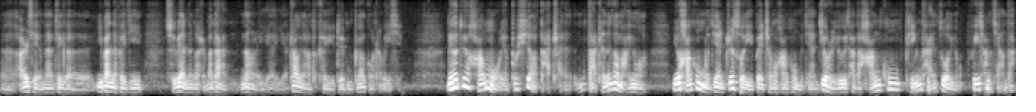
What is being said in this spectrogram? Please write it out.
呃，而且呢，这个一般的飞机随便弄个什么弹，弄也也照样可以对目标构成威胁。另外，对航母也不需要打沉，你打沉它干嘛用啊？因为航空母舰之所以被称为航空母舰，就是由于它的航空平台作用非常强大。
